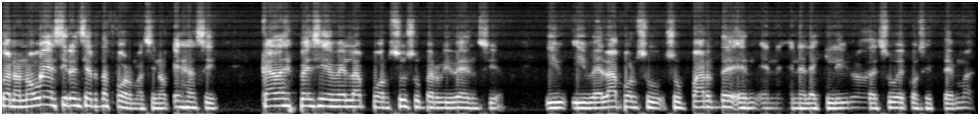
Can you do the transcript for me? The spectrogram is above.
bueno, no voy a decir en cierta forma, sino que es así. Cada especie vela por su supervivencia y, y vela por su, su parte en, en- en el equilibrio de su ecosistema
